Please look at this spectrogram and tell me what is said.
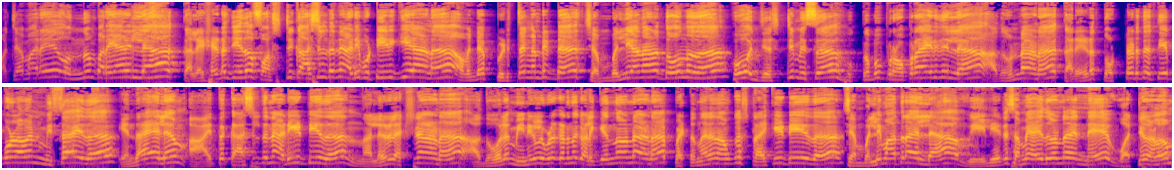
മച്ചന്മാരെ ഒന്നും പറയാനില്ല. കലേഷേട്ടൻ ചെയ്ത ഫസ്റ്റ് കാശിൽ തന്നെ അടി പൊട്ടിയിരിക്കുകയാണ്. അവന്റെ പിടുത്തം കണ്ടിട്ട് ചെമ്പല്ലിയാന്നാണ് തോന്നുന്നത്. ഓ ജസ്റ്റ് മിസ് ഹുക്കപ്പ് പ്രോപ്പർ ആയിരുന്നില്ല. അതുകൊണ്ടാണ് കരയുടെ തൊട്ടടുത്ത് എത്തിയപ്പോൾ അവൻ മിസ്സായത് എന്തായാലും ആദ്യത്തെ കാശിൽ തന്നെ അടി കിട്ടിയത് നല്ലൊരു ലക്ഷണമാണ്. അതുപോലെ മീനുകൾ ഇവിടെ കിടന്ന് കളിക്കുന്നതുകൊണ്ടാണ് പെട്ടെന്ന് തന്നെ നമുക്ക് സ്ട്രൈക്ക് കിട്ടിയത്. ചെമ്പല്ലി മാത്രമല്ല വേലിയേറ്റ സമയം ആയതുകൊണ്ട് തന്നെ വറ്റുകളും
